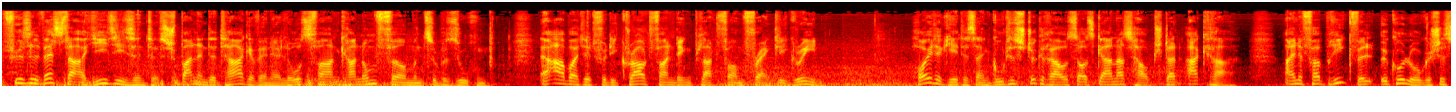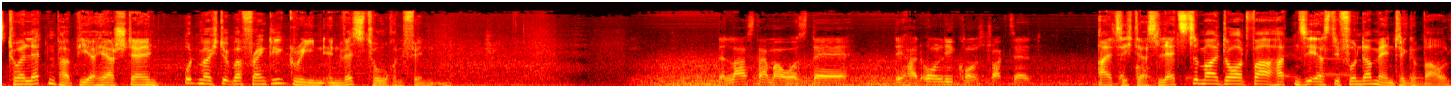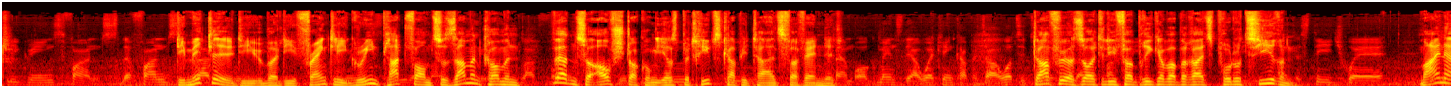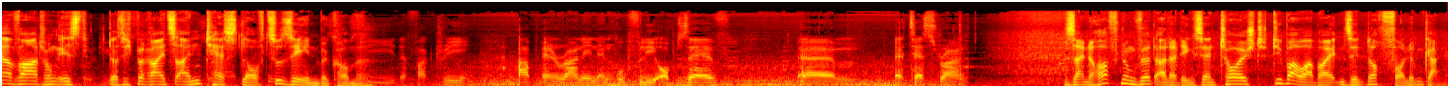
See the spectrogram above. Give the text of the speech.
Für Silvester Ayisi sind es spannende Tage, wenn er losfahren kann, um Firmen zu besuchen. Er arbeitet für die Crowdfunding-Plattform Frankly Green. Heute geht es ein gutes Stück raus aus Ghanas Hauptstadt Accra. Eine Fabrik will ökologisches Toilettenpapier herstellen und möchte über Frankly Green Investoren finden. Als ich das letzte Mal dort war, hatten sie erst die Fundamente gebaut. Die Mittel, die über die Frankly Green Plattform zusammenkommen, werden zur Aufstockung ihres Betriebskapitals verwendet. Dafür sollte die Fabrik aber bereits produzieren. Meine Erwartung ist, dass ich bereits einen Testlauf zu sehen bekomme. Seine Hoffnung wird allerdings enttäuscht. Die Bauarbeiten sind noch voll im Gange.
